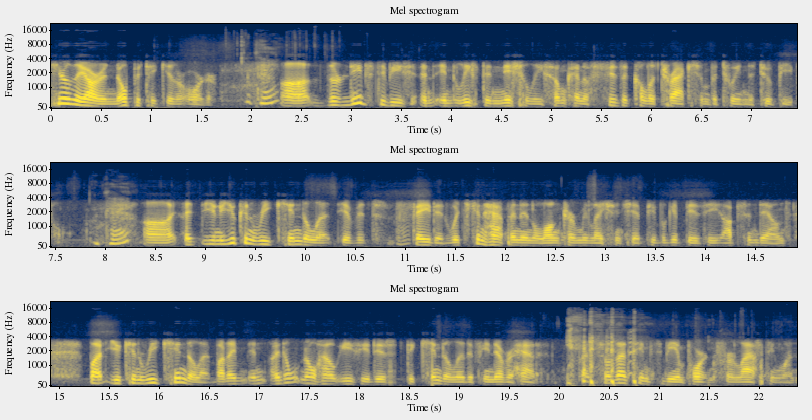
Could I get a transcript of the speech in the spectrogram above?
here they are in no particular order. Okay. Uh, there needs to be, at least initially, some kind of physical attraction between the two people. Okay. Uh, you know, you can rekindle it if it's faded, which can happen in a long-term relationship. People get busy, ups and downs, but you can rekindle it. But I, I don't know how easy it is to kindle it if you never had it. But, so that seems to be important for a lasting one.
